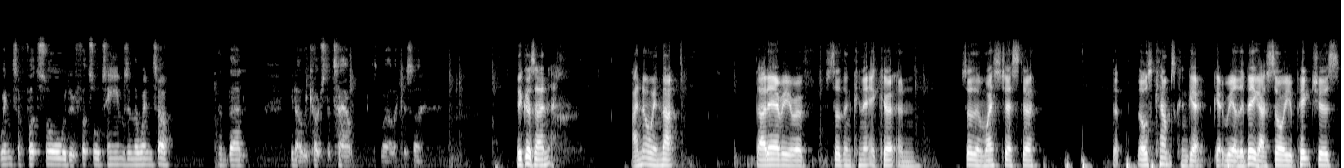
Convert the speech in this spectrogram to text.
winter futsal. We do futsal teams in the winter, and then you know we coach the town as well, like I say. Because I I know in that that area of southern Connecticut and southern Westchester that those camps can get get really big. I saw your pictures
